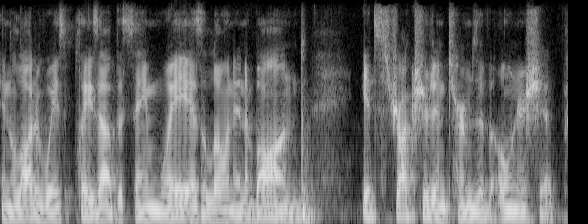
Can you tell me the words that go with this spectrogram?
in a lot of ways plays out the same way as a loan and a bond. It's structured in terms of ownership,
